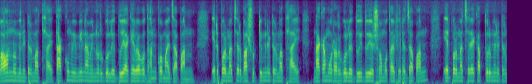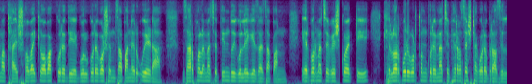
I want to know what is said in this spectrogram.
বাউন্ন মিনিটের মাথায় তাকুমি মিনামিনুর গোলে দুই একে ব্যবধান কমায় জাপান। এরপর ম্যাচের বাষট্টি মিনিটের মাথায় নাকামোরার গোলে দুই দুইয়ের সমতায় ফেরে জাপান। এরপর ম্যাচের একাত্তর মিনিটের মাথায় সবাইকে অবাক করে দিয়ে গোল করে বসেন জাপানের উয়েডা, যার ফলে ম্যাচে তিন দুই গোলে এগিয়ে যায় জাপান। এরপর ম্যাচে বেশ কয়েকটি খেলোয়াড় পরিবর্তন করে ম্যাচে ফেরার চেষ্টা করে ব্রাজিল,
